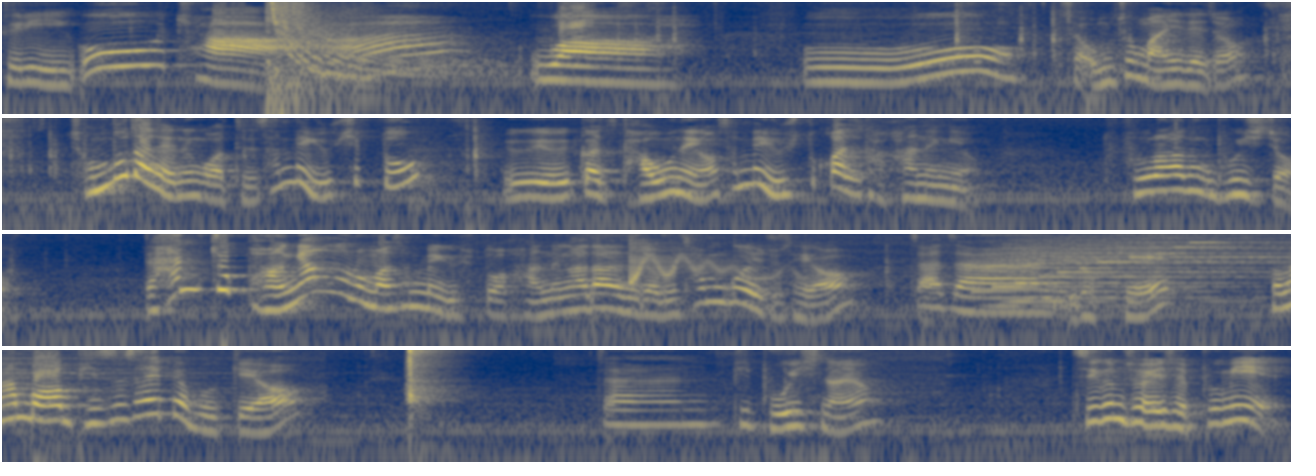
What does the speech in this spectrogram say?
그리고 좌. 우와. 오. 진짜 엄청 많이 되죠? 전부 다 되는 것 같아요. 360도? 여기, 여기까지 다 오네요. 360도까지 다 가능해요. 돌아가는 거 보이시죠? 한쪽 방향으로만 360도가 가능하다는 점을 참고해 주세요. 짜잔, 이렇게. 그럼 한번 빛을 살펴볼게요. 짠, 빛 보이시나요? 지금 저희 제품이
